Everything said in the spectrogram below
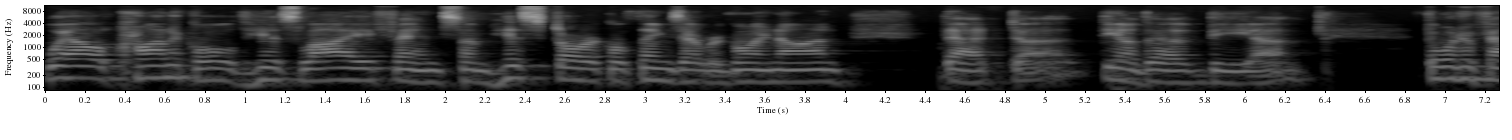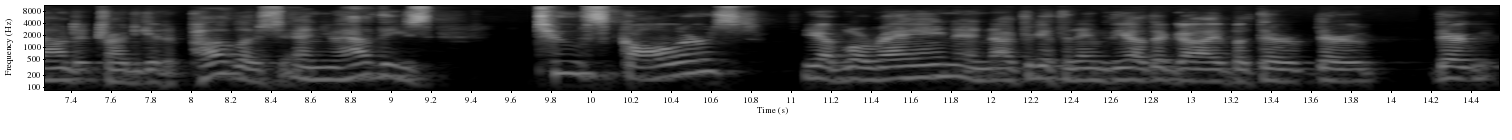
well chronicled his life and some historical things that were going on that uh, you know the the uh, the one who found it tried to get it published. And you have these two scholars. You have Lorraine and I forget the name of the other guy but they're they're they're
